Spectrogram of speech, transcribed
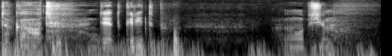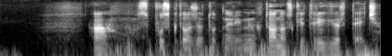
така от Dead Grip. Ну, в общем. А, спуск теж тут не ремінгтоновський триггер теча.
